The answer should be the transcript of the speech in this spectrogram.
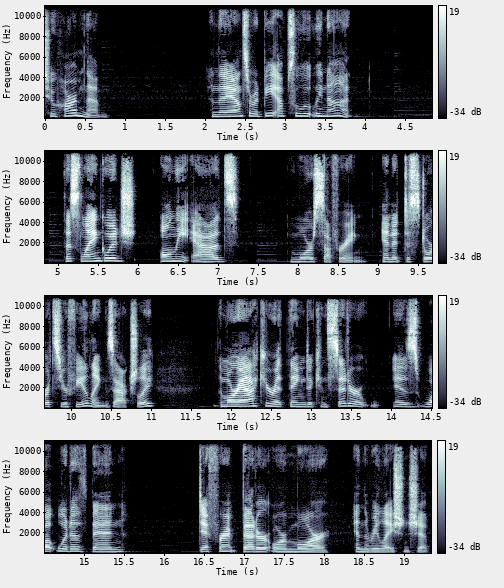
to harm them? And the answer would be absolutely not. This language only adds more suffering and it distorts your feelings, actually. The more accurate thing to consider is what would have been different, better, or more in the relationship?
